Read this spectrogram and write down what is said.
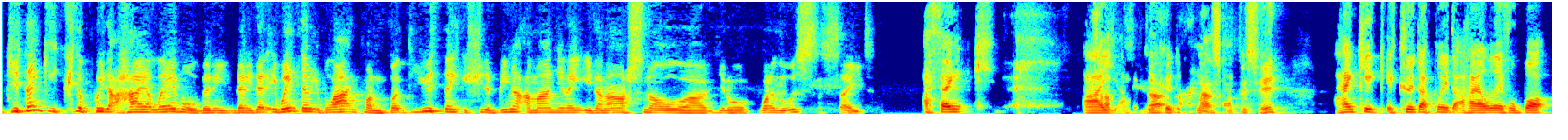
Do you think he could have played at a higher level than he than he did? He went down to Blackburn, but do you think he should have been at a Man United, an Arsenal, uh, you know, one of those sides? I think. Aye, I think say he could. I think that's hard to say. I think he, he could have played at a higher level, but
